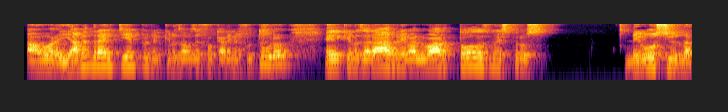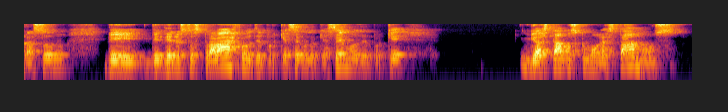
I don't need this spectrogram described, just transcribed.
ahora. Ya vendrá el tiempo en el que nos vamos a enfocar en el futuro, en el que nos hará reevaluar todos nuestros negocios, la razón de, de, nuestros trabajos, de por qué hacemos lo que hacemos, de por qué gastamos como gastamos.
